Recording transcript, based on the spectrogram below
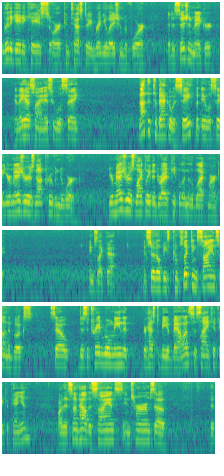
litigate a case or contest a regulation before a decision maker. And they have scientists who will say, not that tobacco is safe, but they will say your measure is not proven to work. Your measure is likely to drive people into the black market. Things like that. And so there'll be conflicting science on the books. So does the trade rule mean that there has to be a balance of scientific opinion? Or that somehow the science in terms of the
